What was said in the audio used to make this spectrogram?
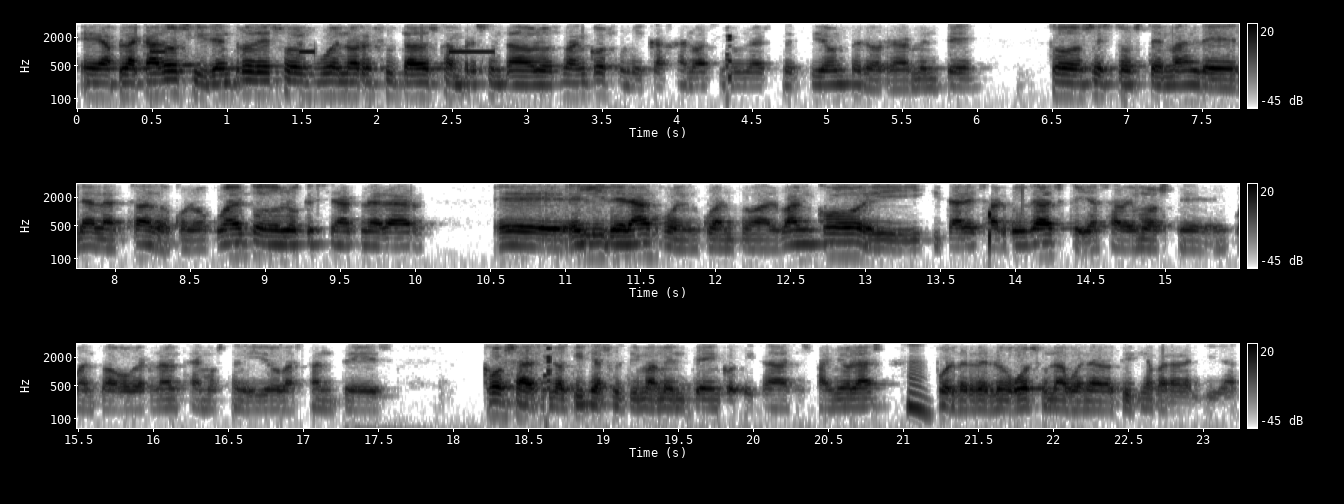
eh, aplacados y dentro de esos buenos resultados que han presentado los bancos, Unicaja no ha sido una excepción, pero realmente todos estos temas le, han lastrado, con lo cual todo lo que sea aclarar eh, el liderazgo en cuanto al banco y quitar esas dudas, que ya sabemos que en cuanto a gobernanza hemos tenido bastantes cosas, noticias últimamente en cotizadas españolas, hmm. pues desde luego es una buena noticia para la entidad.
